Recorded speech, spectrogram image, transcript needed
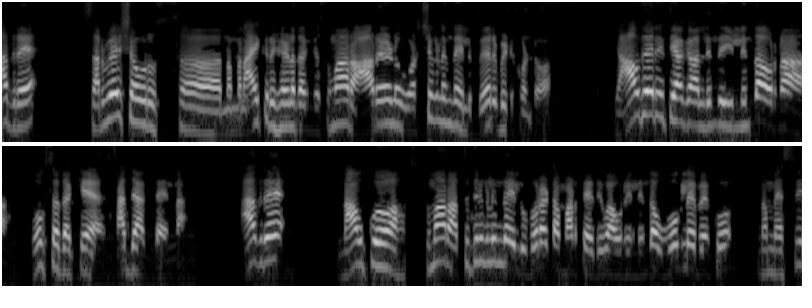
ಆದರೆ ಸರ್ವೇಶ್ ಅವರು ನಮ್ಮ ನಾಯಕರು ಹೇಳ್ದಂಗೆ ಸುಮಾರು ಆರೇಳು ವರ್ಷಗಳಿಂದ ಇಲ್ಲಿ ಬೇರು ಬಿಟ್ಕೊಂಡು ಯಾವುದೇ ರೀತಿಯಾಗಿ ಅಲ್ಲಿಂದ ಇಲ್ಲಿಂದ ಅವ್ರನ್ನ ಹೋಗ್ಸೋದಕ್ಕೆ ಸಾಧ್ಯ ಆಗ್ತಾ ಇಲ್ಲ. ಆದರೆ ನಾವು ಸುಮಾರು ಹತ್ತು ದಿನಗಳಿಂದ ಇಲ್ಲಿ ಹೋರಾಟ ಮಾಡ್ತಾ ಇದ್ದೀವಿ. ಅವ್ರು ಇಲ್ಲಿಂದ ಹೋಗಲೇಬೇಕು. ನಮ್ಮ ಎಸ್ ಸಿ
